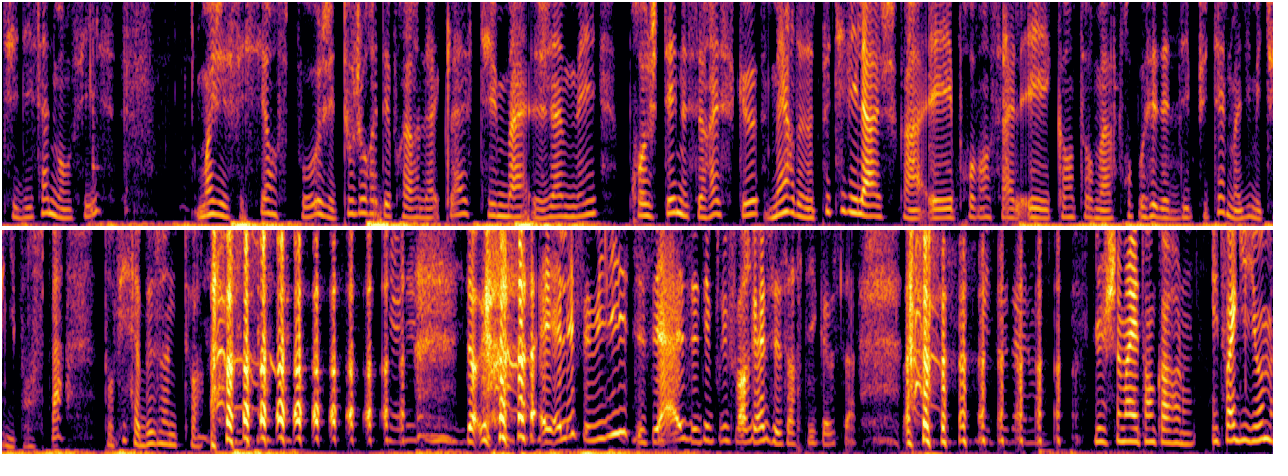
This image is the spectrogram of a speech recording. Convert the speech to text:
Tu dis ça de mon fils Moi, j'ai fait Sciences Po, j'ai toujours été première de la classe. Tu m'as jamais projeté, ne serait-ce que maire de notre petit village et provençal. Et quand on m'a proposé d'être députée, elle m'a dit Mais tu n'y penses pas, ton fils a besoin de toi. et elle est féministe. Ah, c'était plus fort qu'elle, c'est sorti comme ça. totalement. Le chemin est encore long. Et toi, Guillaume,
